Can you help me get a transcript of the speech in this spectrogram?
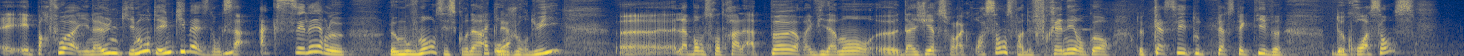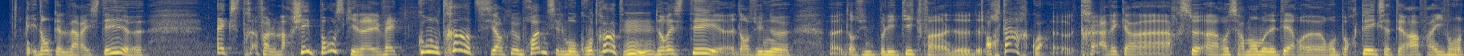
Et, parfois, il y en a une qui monte et une qui baisse. Donc ça accélère le, mouvement. C'est ce qu'on a aujourd'hui. Euh, la Banque centrale a peur, évidemment, euh, d'agir sur la croissance, enfin de freiner encore, de casser toute perspective de croissance. Et donc, elle va rester enfin le marché pense qu'il va être contrainte. C'est-à-dire que le problème, c'est le mot contrainte, mmh. de rester euh, dans une euh, dans une politique, enfin de, en retard quoi, euh, avec un, un, resserrement monétaire reporté, etc. Enfin ils vont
